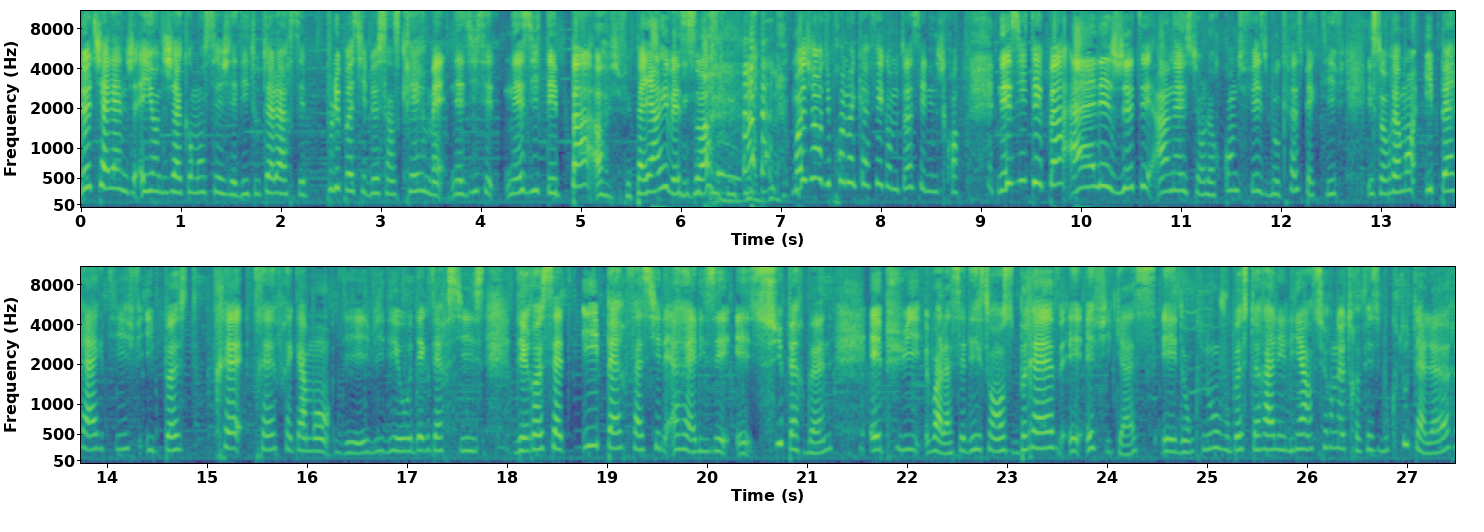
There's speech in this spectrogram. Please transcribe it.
Le challenge ayant déjà commencé, je l'ai dit tout à l'heure, c'est plus possible de s'inscrire, mais n'hésitez pas. Ah, je vais pas y arriver ce soir. Moi, j'aurais dû prendre un café comme toi, Céline, je crois. N'hésitez pas à aller jeter un œil sur leurs comptes Facebook respectifs. Ils sont vraiment hyper réactifs. Ils postent très, très fréquemment des vidéos d'exercices, des recettes hyper faciles à réaliser et super bonnes. Et puis, voilà, c'est des séances brèves et efficaces. Et donc, nous, on vous postera les liens sur notre Facebook tout à l'heure.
